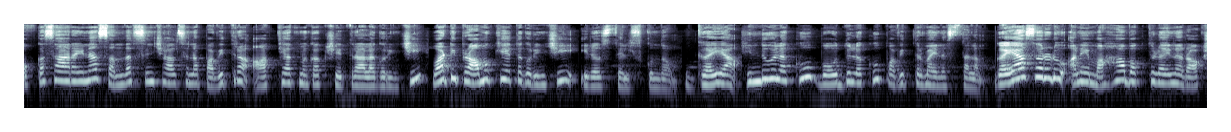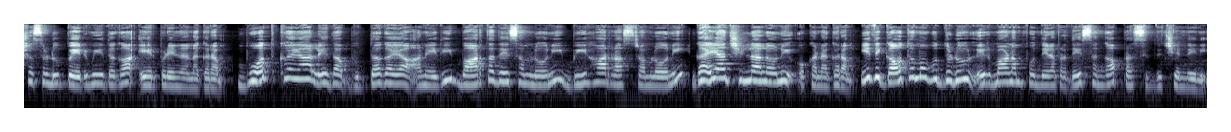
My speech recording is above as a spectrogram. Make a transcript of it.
ఒక్కసారైనా సందర్శించాల్సిన పవిత్ర ఆధ్యాత్మిక క్షేత్రాల గురించి వాటి ప్రాముఖ్యత గురించి ఈరోజు తెలుసుకుందాం. గయా హిందువులకు బౌద్ధులకు పవిత్రమైన స్థలం. గయాసరుడు అనే మహాభక్తుడైన రాక్షసుడు పేరు మీదుగా ఏర్పడిన నగరం. బోధ్గయ లేదా బుద్ధగయ అనేది భారతదేశంలోని బీహార్ రాష్ట్రంలోని గయా జిల్లాలోని ఒక నగరం. ఇది గౌతమ బుద్ధుడు నిర్మాణం పొందిన ప్రదేశంగా ప్రసిద్ధి చెందింది.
